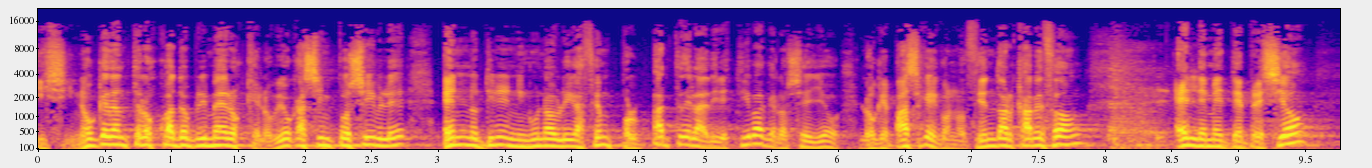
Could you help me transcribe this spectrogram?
y si no queda entre los cuatro primeros, que lo veo casi imposible, él no tiene ninguna obligación por parte de la directiva, que lo sé yo. Lo que pasa es que conociendo al cabezón, él le mete presión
